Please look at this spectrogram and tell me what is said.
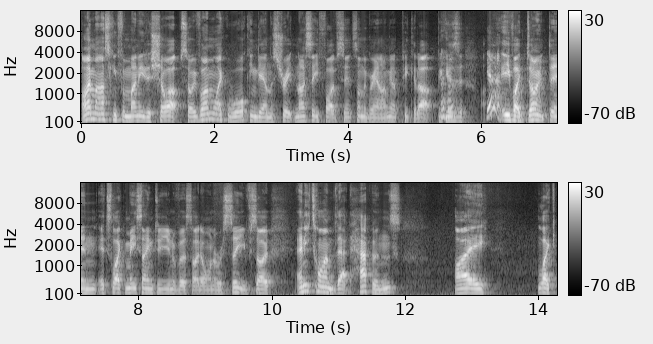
I'm asking for money to show up. So if I'm like walking down the street and I see five cents on the ground, I'm going to pick it up because Uh-huh. Yeah. if I don't, then it's like me saying to the universe, I don't want to receive. So anytime that happens, I like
